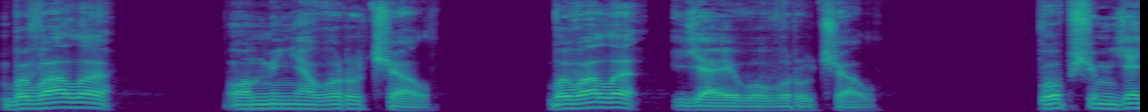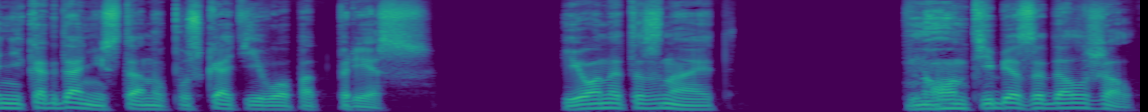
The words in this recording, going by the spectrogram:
Бывало, он меня выручал. Бывало, я его выручал. В общем, я никогда не стану пускать его под пресс. И он это знает. Но он тебе задолжал.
